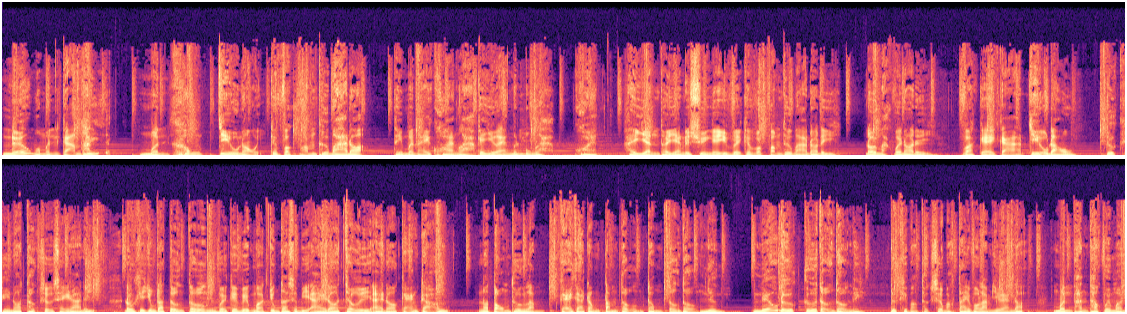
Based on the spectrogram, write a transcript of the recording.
nếu mà mình cảm thấy mình không chịu nổi cái vật phẩm thứ ba đó, thì mình hãy khoan làm cái dự án mình muốn làm. Khoan. Hãy dành thời gian để suy nghĩ về cái vật phẩm thứ ba đó đi. Đối mặt với nó đi. Và kể cả chịu đau trước khi nó thực sự xảy ra đi đôi khi chúng ta tưởng tượng về cái việc mà chúng ta sẽ bị ai đó chửi, ai đó cản trở. Nó tổn thương lắm, kể cả trong tâm tưởng, trong tưởng tượng. Nhưng nếu được, cứ tưởng tượng đi, trước khi bạn thực sự bắt tay vào làm dự án đó, mình thành thật với mình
